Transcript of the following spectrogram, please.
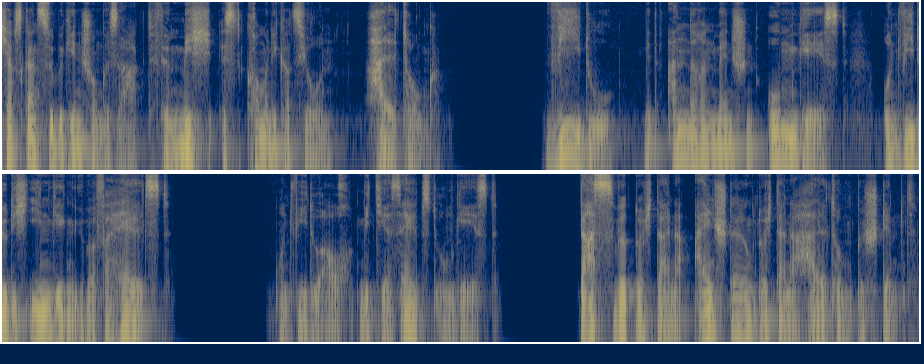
Ich habe es ganz zu Beginn schon gesagt, für mich ist Kommunikation Haltung. Wie du mit anderen Menschen umgehst und wie du dich ihnen gegenüber verhältst, und wie du auch mit dir selbst umgehst, das wird durch deine Einstellung, durch deine Haltung bestimmt.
